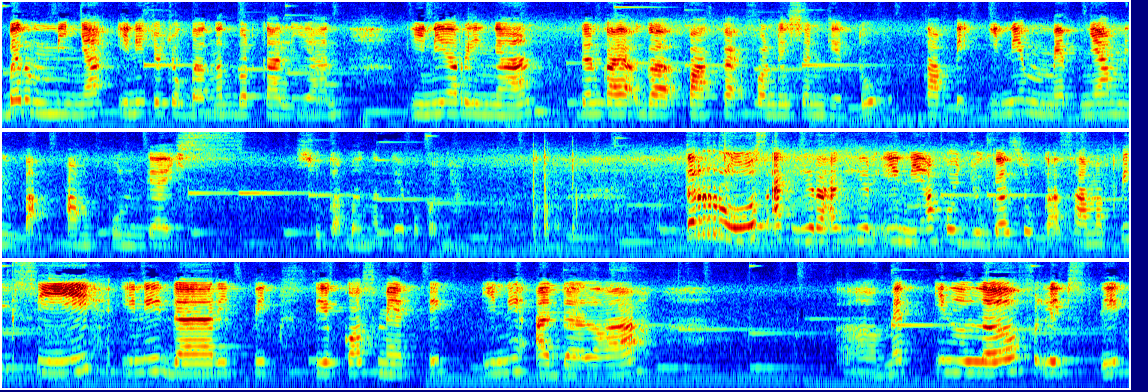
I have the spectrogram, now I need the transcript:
berminyak ini cocok banget buat kalian. Ini ringan dan kayak gak pakai foundation gitu. Tapi ini matte nya minta ampun guys. Suka banget deh pokoknya. Terus akhir-akhir ini aku juga suka sama Pixie. Ini dari Pixie Cosmetic. Ini adalah uh, Made in Love lipstick.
